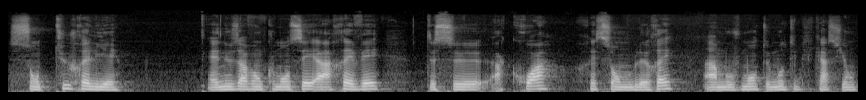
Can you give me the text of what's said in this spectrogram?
sont tous reliés. Et nous avons commencé à rêver de ce à quoi ressemblerait un mouvement de multiplication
